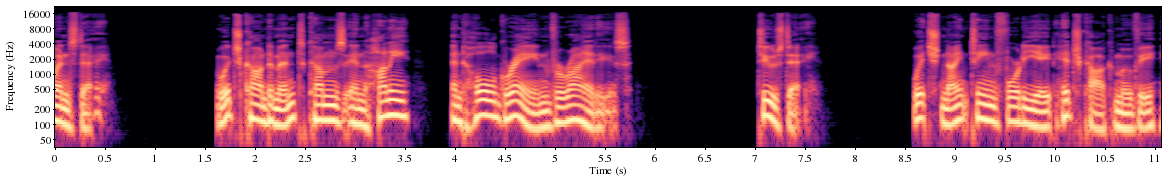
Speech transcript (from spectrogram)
Wednesday. Which condiment comes in honey, and whole grain varieties. Tuesday. Which 1948 Hitchcock movie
